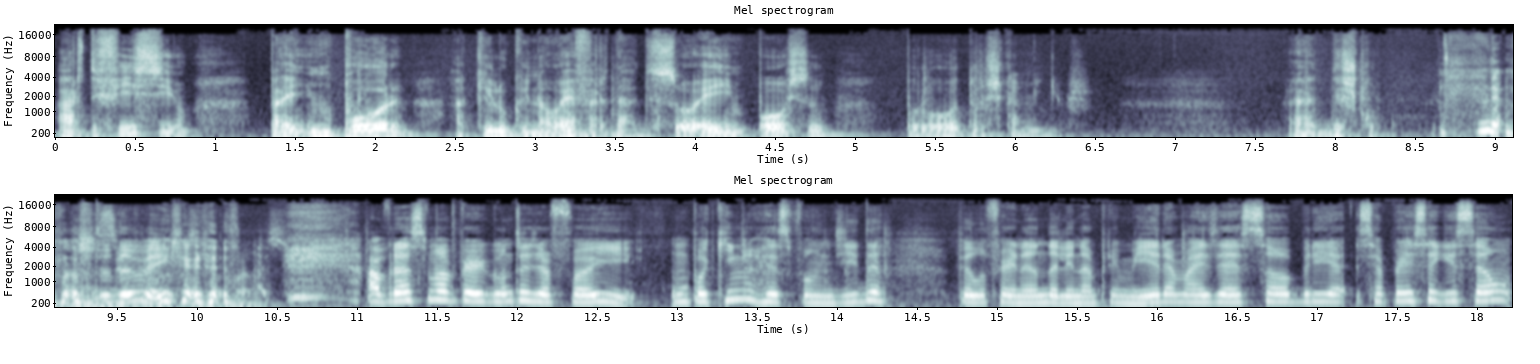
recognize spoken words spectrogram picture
artifício para impor aquilo que não é verdade, só é imposto por outros caminhos. Uh, desculpa. Não, tudo bem, Fernando. A próxima pergunta já foi um pouquinho respondida pelo Fernando ali na primeira, mas é sobre se a perseguição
